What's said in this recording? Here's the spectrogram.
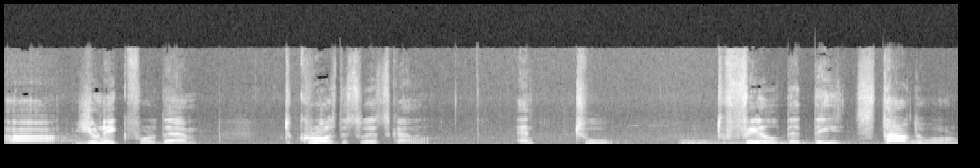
uh, unique for them to cross the Suez Canal and to to feel that they started the war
